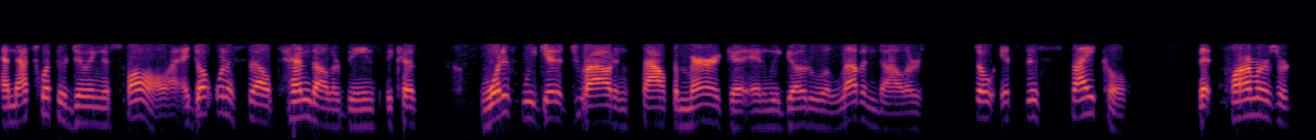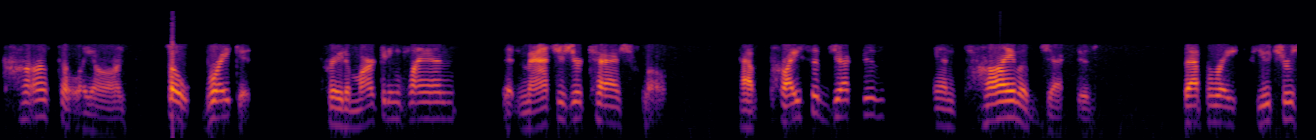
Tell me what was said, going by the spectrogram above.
And that's what they're doing this fall. I don't want to sell $10 beans because what if we get a drought in South America and we go to $11? So it's this cycle that farmers are constantly on. So break it. Create a marketing plan that matches your cash flow. Have price objectives and time objectives. Separate futures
